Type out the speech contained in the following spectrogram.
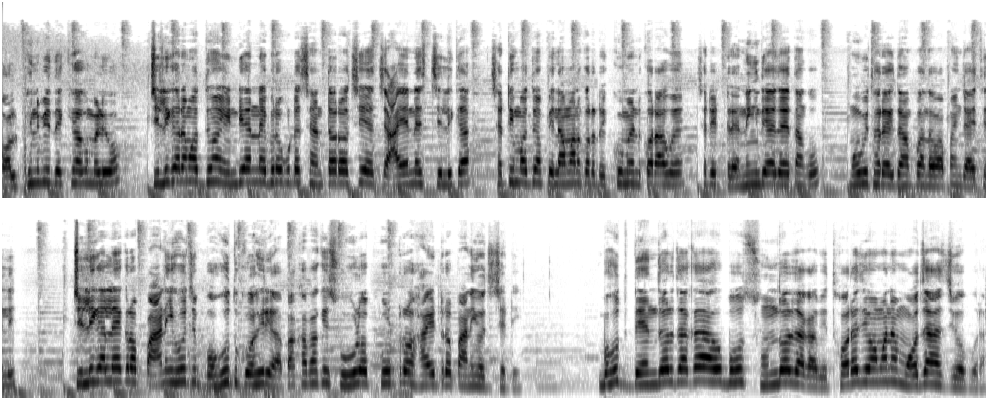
ଡଲଫିନ୍ ବି ଦେଖିବାକୁ ମିଳିବ ଚିଲିକାରେ ମଧ୍ୟ ଇଣ୍ଡିଆନ୍ ନେଭିର ଗୋଟେ ସେଣ୍ଟର ଅଛି ଆଇଏନ୍ଏସ୍ ଚିଲିକା ସେଠି ମଧ୍ୟ ପିଲାମାନଙ୍କର ରିକ୍ରୁଟମେଣ୍ଟ କରାହୁଏ ସେଠି ଟ୍ରେନିଂ ଦିଆଯାଏ ତାଙ୍କୁ ମୁଁ ବି ଥରେ ଏକ୍ଜାମ୍ ଦେବା ପାଇଁ ଯାଇଥିଲି ଚିଲିକା ଲେକ୍ର ପାଣି ହେଉଛି ବହୁତ ଗହିରିଆ ପାଖାପାଖି ଷୋହଳ ଫୁଟ୍ର ହାଇଟ୍ର ପାଣି ଅଛି ସେଠି ବହୁତ ଡେଞ୍ଜର ଜାଗା ଆଉ ବହୁତ ସୁନ୍ଦର ଜାଗା ବି ଥରେ ଯିବ ମାନେ ମଜା ଆସିଯିବ ପୁରା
